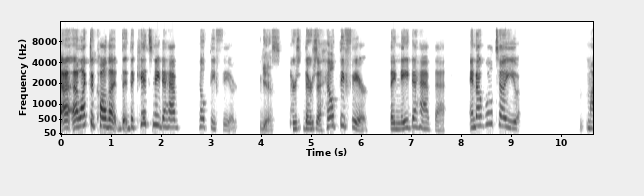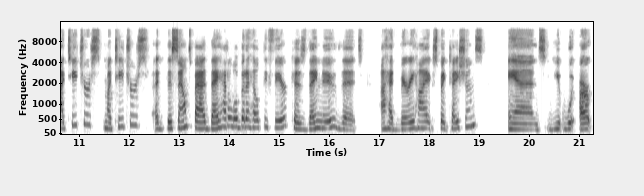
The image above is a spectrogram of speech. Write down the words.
I, I, like to call that the, the kids need to have healthy fear. Yes. There's there's a healthy fear. They need to have that. And I will tell you, my teachers, my teachers, uh, this sounds bad. They had a little bit of healthy fear because they knew that I had very high expectations and you are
